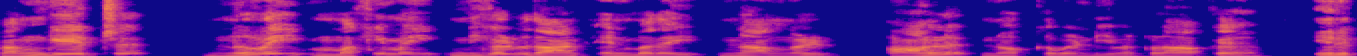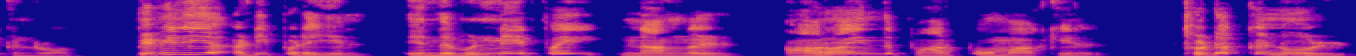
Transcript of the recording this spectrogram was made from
பங்கேற்ற நிறை மகிமை நிகழ்வுதான் என்பதை நாங்கள் ஆள நோக்க வேண்டியவர்களாக இருக்கின்றோம். விவிலிய அடிப்படையில் இந்த விண்ணேற்பை நாங்கள் ஆராய்ந்து பார்ப்போமாக்கில் தொடக்க நூல்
